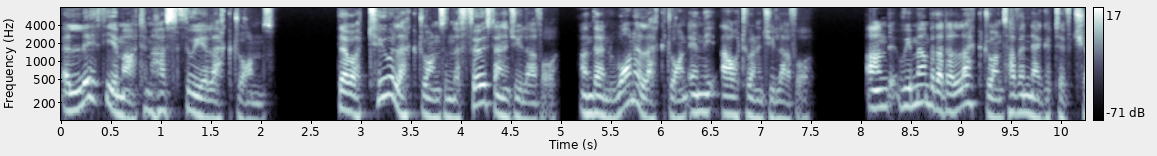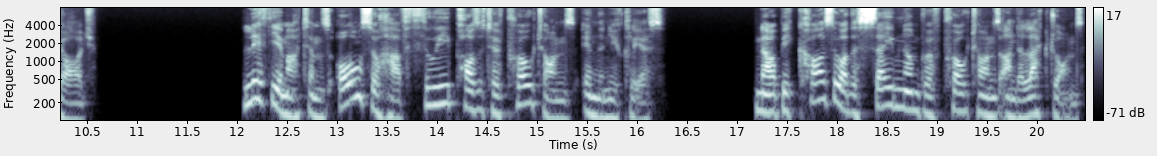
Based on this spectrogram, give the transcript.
a lithium atom has three electrons. There are two electrons in the first energy level and then one electron in the outer energy level. And remember that electrons have a negative charge. Lithium atoms also have three positive protons in the nucleus. Now, because there are the same number of protons and electrons,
